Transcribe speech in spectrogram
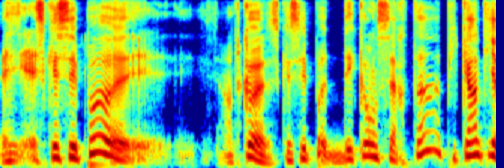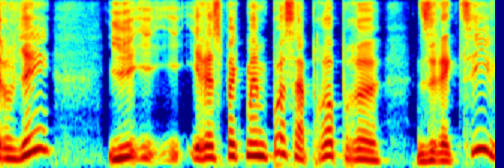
Est-ce que c'est pas. En tout cas, est-ce que c'est pas déconcertant? Puis quand il revient, il, respecte même pas sa propre directive.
